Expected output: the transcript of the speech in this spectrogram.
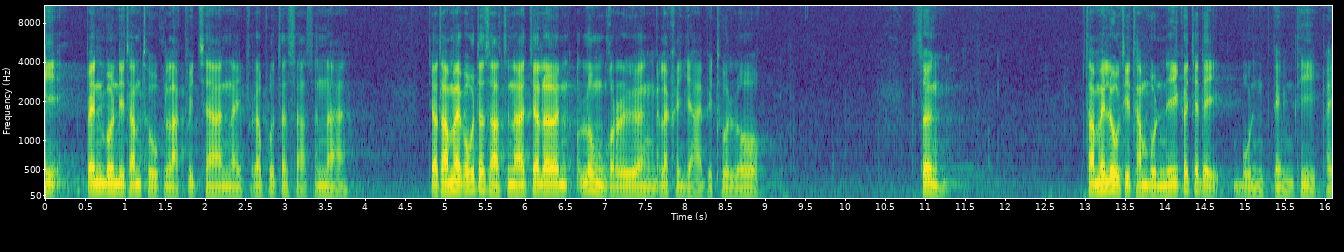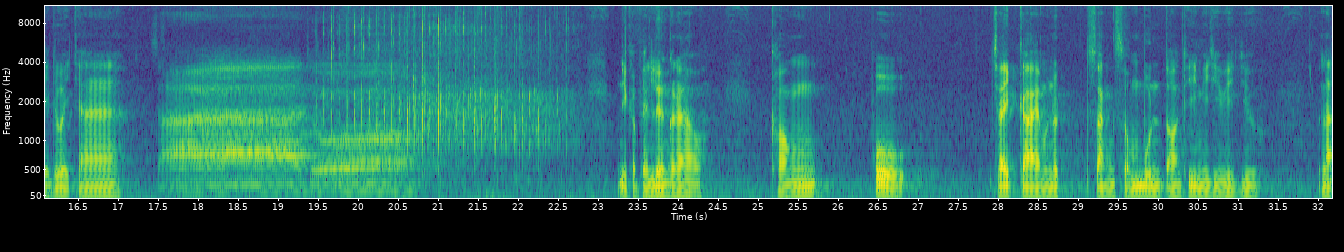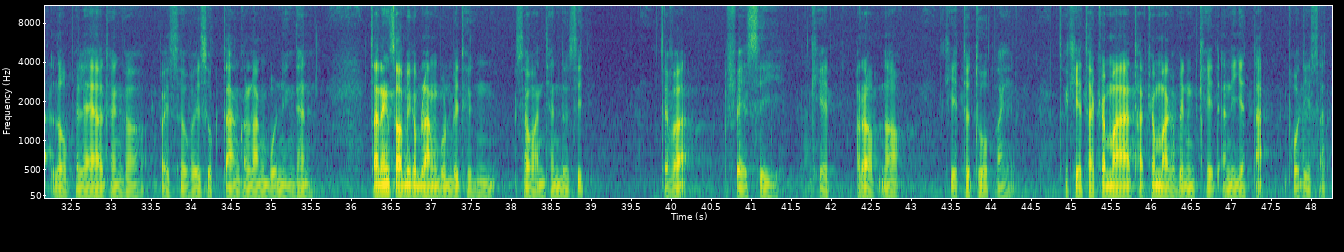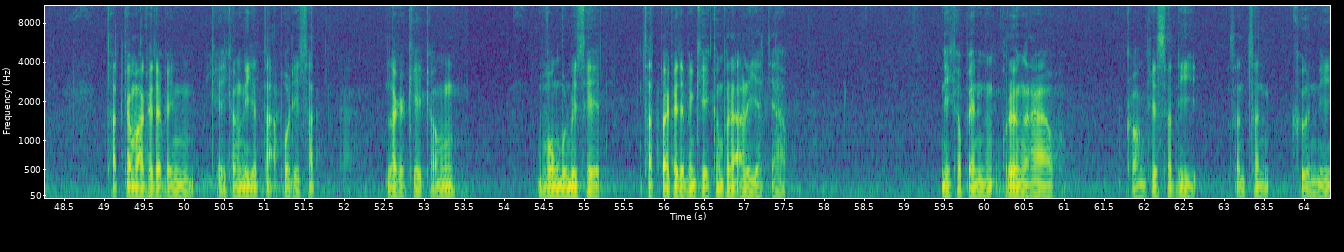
เป็นบุญที่ทำถูกหลักวิชาในพระพุทธศาสนา จะทำให้พระพุทธศาสนาเจริญรุ่งเรืองและขยายไปทั่วโลก ซึ่งทำให้ลูกที่ทำบุญนี้ก็จะได้บุญเต็มที่ไปด้วยจ้า สาธุ นี่ก็เป็นเรื่องราวของผู้ใช้กายมนุษย์สั่งสมบุญตอนที่มีชีวิตอยู่ ละโลกไปแล้วท่านก็ไปเสวยสุขตามกำลังบุญแห่งท่านท่านทั้งสองมีกำลังบุญไปถึงสวรรค์ชั้นดุสิตแต่ว่าเฟสสี่เขตรอบนอก เขตทั่วๆไปถ้าเขตถัดกมาถัดกมาก็เป็นเขตอนิยตะโพธิสัตว์ถัดกมาก็จะเป็นเขตของนิยตะโพธิสัตว์แล้วก็เขตของวงบุญวิเศษ ถัดไปก็จะเป็นเขตของพระอริยเจ้า นี่ก็เป็นเรื่องราว ของเคสสตดี้สั้น ๆ คืนนี้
